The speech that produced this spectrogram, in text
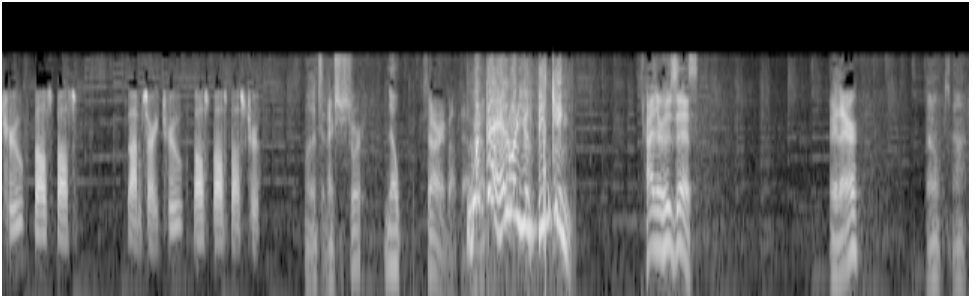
True, false, false. I'm sorry, true, false, false, false, true. Well, that's an extra story. Nope. Sorry about that. What the hell were you thinking? Hi there, who's this? Are you there? No, it's not.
